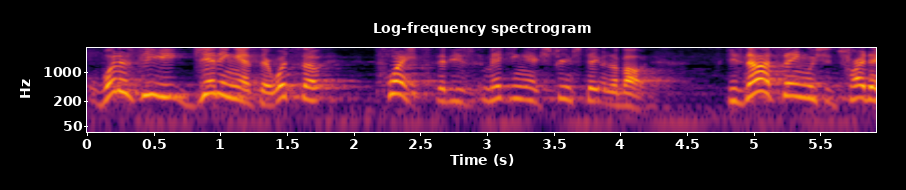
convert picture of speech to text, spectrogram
What is he getting at there? What's the point that he's making an extreme statement about? He's not saying we should try to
